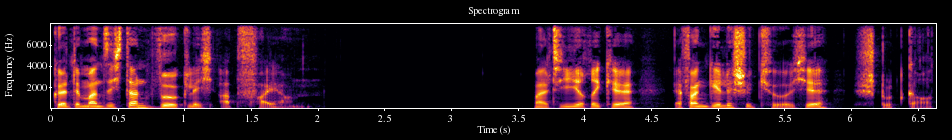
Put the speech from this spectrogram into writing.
könnte man sich dann wirklich abfeiern. Malte Jericke, Evangelische Kirche, Stuttgart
